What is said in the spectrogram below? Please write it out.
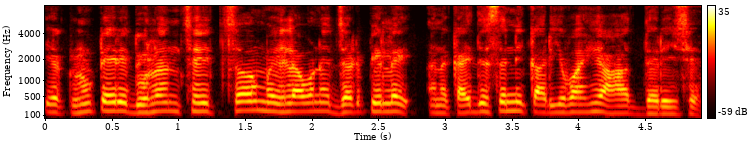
એક લૂંટેરી દુલ્હન સહિત છ મહિલાઓને ઝડપી લઈ અને કાયદેસરની કાર્યવાહી હાથ ધરી છે.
